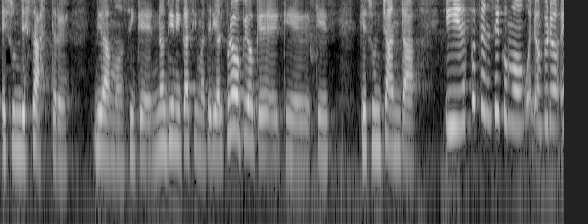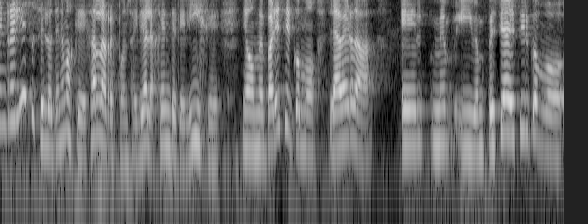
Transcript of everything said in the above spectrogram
es un desastre, digamos, y que no tiene casi material propio, que, que, que, es, que es un chanta. Y después pensé como, bueno, pero en realidad eso se lo tenemos que dejar la responsabilidad a la gente que elige. Digamos, me parece como, la verdad, el- me- y empecé a decir como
